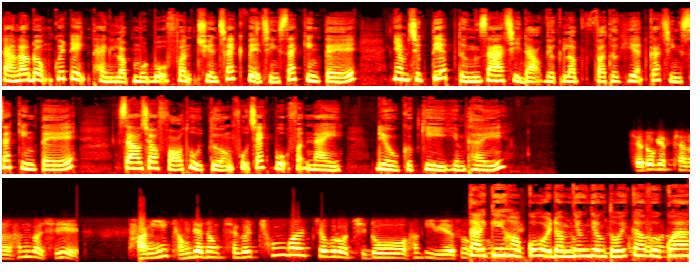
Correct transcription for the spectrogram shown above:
Đảng Lao động quyết định thành lập một bộ phận chuyên trách về chính sách kinh tế nhằm trực tiếp đứng ra chỉ đạo việc lập và thực hiện các chính sách kinh tế, giao cho Phó Thủ tướng phụ trách bộ phận này, điều cực kỳ hiếm thấy. 제도 개편을 한 것이 Tại kỳ họp của Hội đồng Nhân dân tối cao vừa qua,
